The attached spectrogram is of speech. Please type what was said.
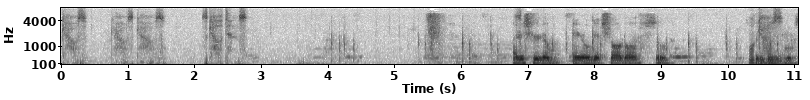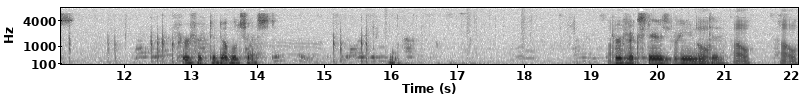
cows? Cows, cows. Skeletons. I just heard a arrow get shot off, so More pretty cows. dangerous. Perfect, a double chest. Perfect stairs, you don't even Oh, need to. uh-oh, uh-oh.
